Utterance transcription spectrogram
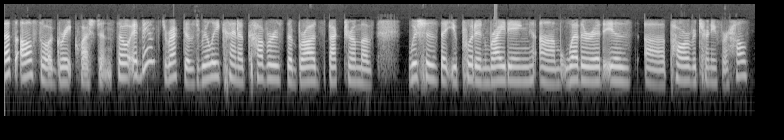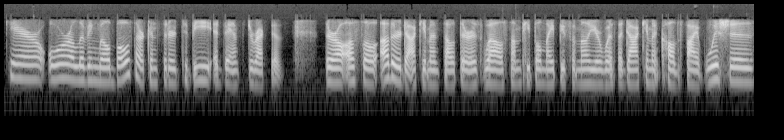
That's also a great question. So, advance directives really kind of covers the broad spectrum of wishes that you put in writing, um, whether it is a power of attorney for health care or a living will, both are considered to be advance directives. There are also other documents out there as well. Some people might be familiar with a document called Five Wishes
